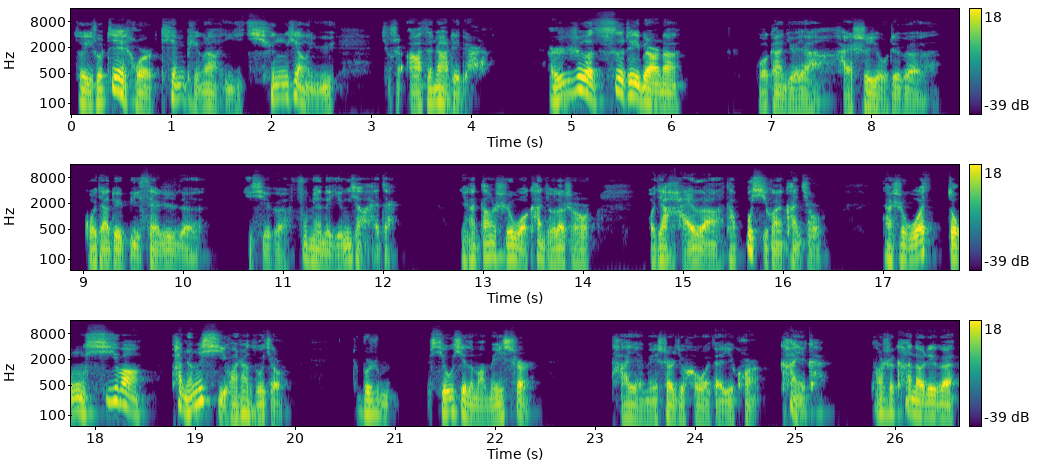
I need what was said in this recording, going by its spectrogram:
所以说这会儿天平啊，已倾向于就是阿森纳这边了。而热刺这边呢，我感觉呀，还是有这个国家队比赛日的一些个负面的影响还在。你看当时我看球的时候，我家孩子啊，他不喜欢看球，但是我总希望他能喜欢上足球。这不是休息了吗？没事儿。他也没事就和我在一块儿看一看。当时看到这个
